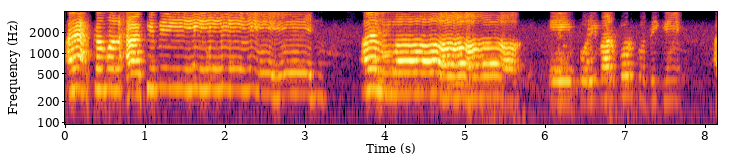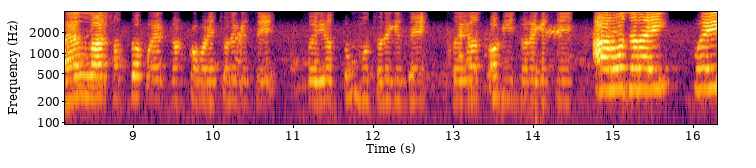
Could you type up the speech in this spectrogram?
আয় হাকিমিন। আল্লাহ এই পরিবার বর্গ থেকে আল্লাহ সদ্য কয়েকজন কবরে চলে গেছে। সৈয়দ তুম্মু চলে গেছে সৈয়দ অমি চলে গেছে। আরও যারা এই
